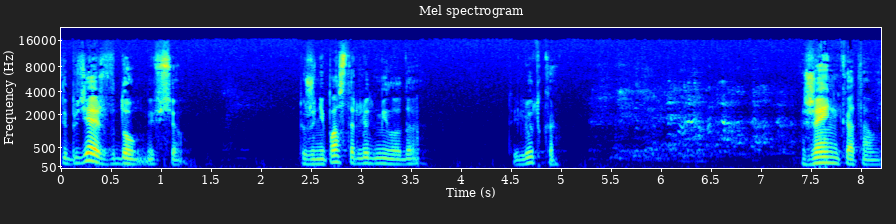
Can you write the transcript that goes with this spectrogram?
Ты приезжаешь в дом, и все. Ты уже не пастор Людмила, да? Ты Людка. Женька там,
